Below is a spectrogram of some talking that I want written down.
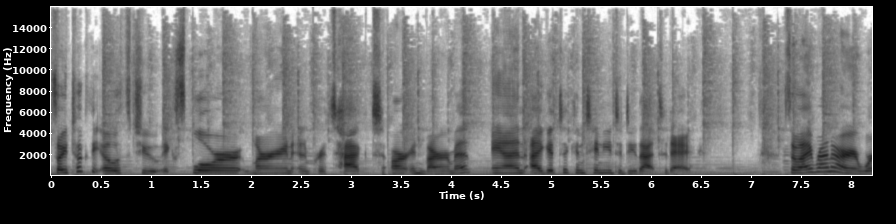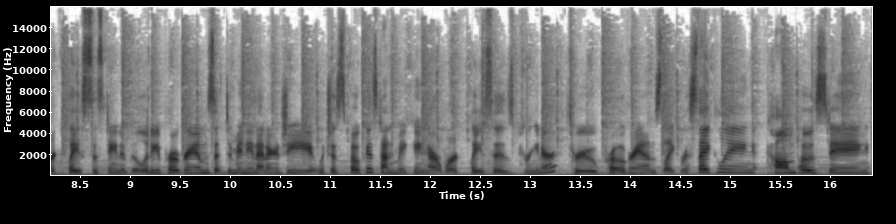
So I took the oath to explore, learn, and protect our environment, and I get to continue to do that today. So I run our workplace sustainability programs at Dominion Energy, which is focused on making our workplaces greener through programs like recycling, composting,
